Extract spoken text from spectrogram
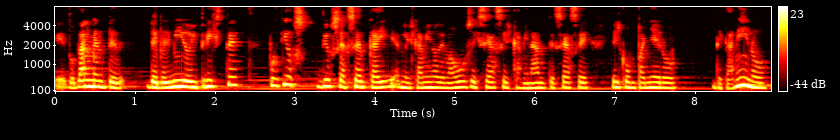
eh, totalmente deprimido y triste, pues Dios, Dios se acerca ahí en el camino de Maús y se hace el caminante, se hace el compañero de camino.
